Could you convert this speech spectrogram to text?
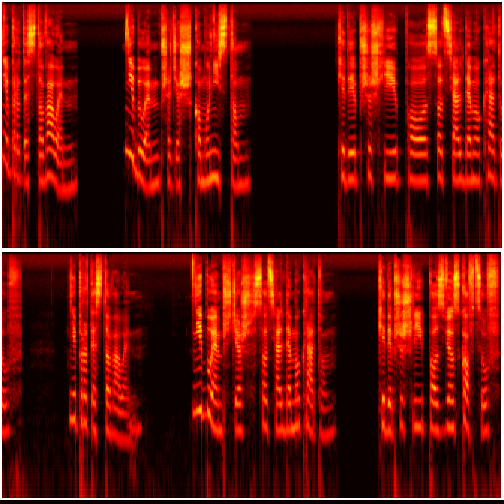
nie protestowałem. Nie byłem przecież komunistą. Kiedy przyszli po socjaldemokratów, nie protestowałem. Nie byłem przecież socjaldemokratą. Kiedy przyszli po związkowców,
